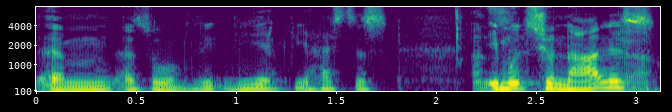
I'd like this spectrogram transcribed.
ähm, also wie, wie, wie heißt es, emotional ist.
